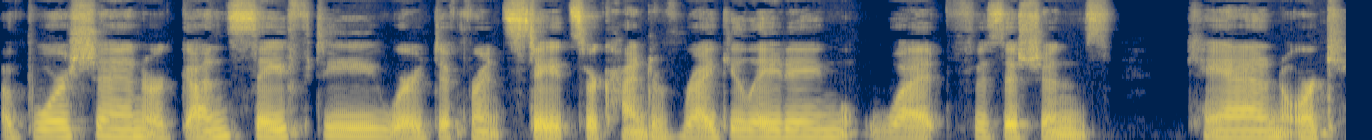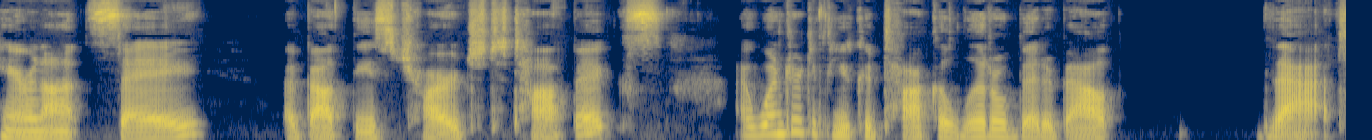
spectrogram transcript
abortion or gun safety, where different states are kind of regulating what physicians can or cannot say about these charged topics. I wondered if you could talk a little bit about that.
